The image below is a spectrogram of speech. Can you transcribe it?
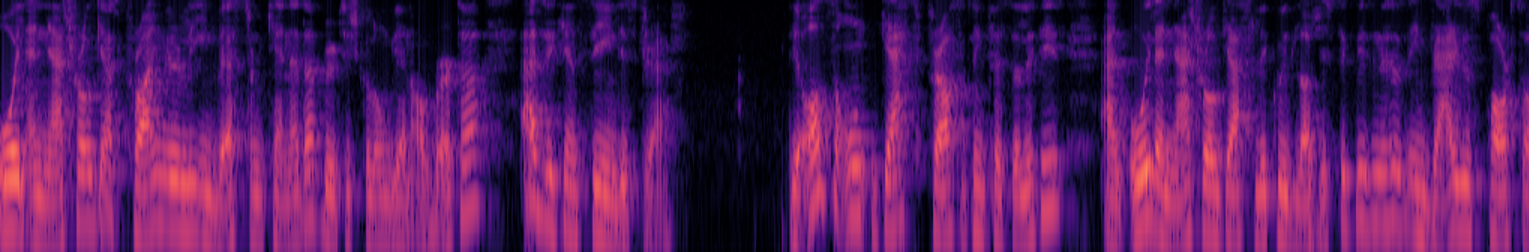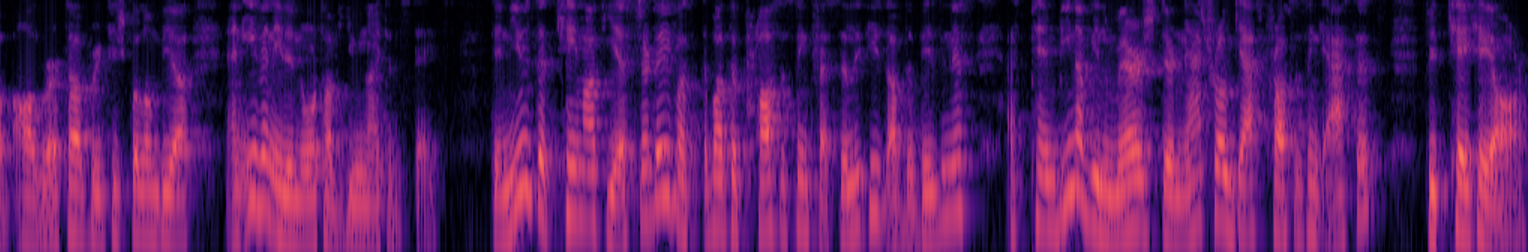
oil and natural gas primarily in Western Canada, British Columbia, and Alberta, as you can see in this graph. They also own gas processing facilities and oil and natural gas liquids logistic businesses in various parts of Alberta, British Columbia, and even in the north of the United States. The news that came out yesterday was about the processing facilities of the business as Pembina will merge their natural gas processing assets with KKR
